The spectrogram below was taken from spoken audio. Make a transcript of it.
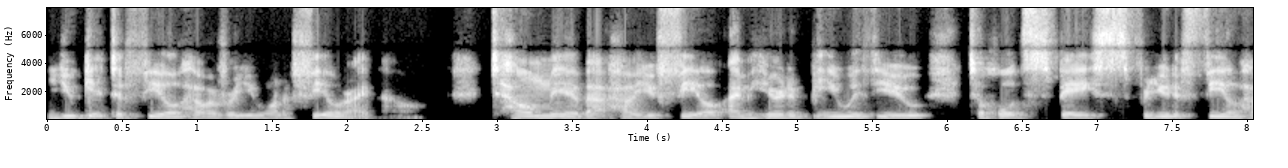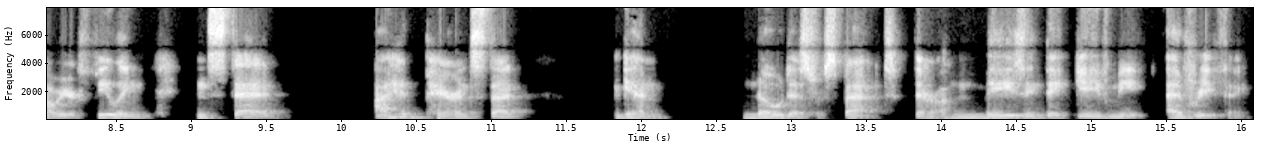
You get to feel however you want to feel right now. Tell me about how you feel. I'm here to be with you, to hold space for you to feel how you're feeling. Instead, I had parents that, again, no disrespect, they're amazing. They gave me everything.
